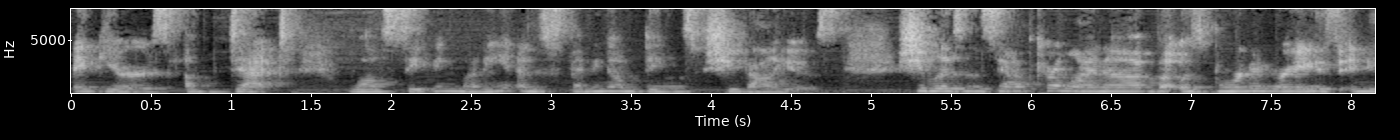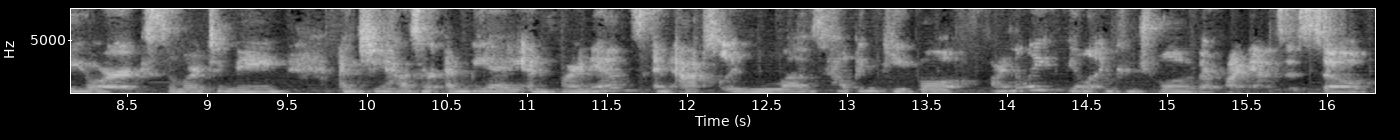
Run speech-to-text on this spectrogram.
figures of debt while saving money and spending on things she values. She lives in South Carolina but was born and raised in New York, similar to me, and she has her MBA in finance and absolutely loves helping people finally feel in control of their finances. So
